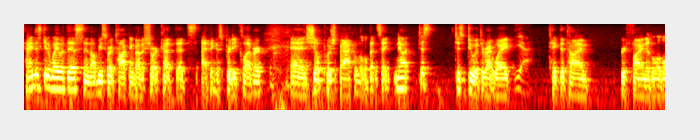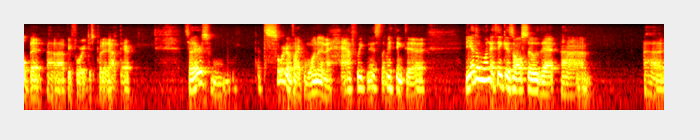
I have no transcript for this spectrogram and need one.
can I just get away with this? And I'll be sort of talking about a shortcut that's I think is pretty clever, and she'll push back a little bit and say, you know what, just just do it the right way. Yeah. Take the time, refine it a little bit uh, before you just put it out there. So there's that's sort of like one and a half weakness. Let me think. The the other one I think is also that. Uh, uh,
